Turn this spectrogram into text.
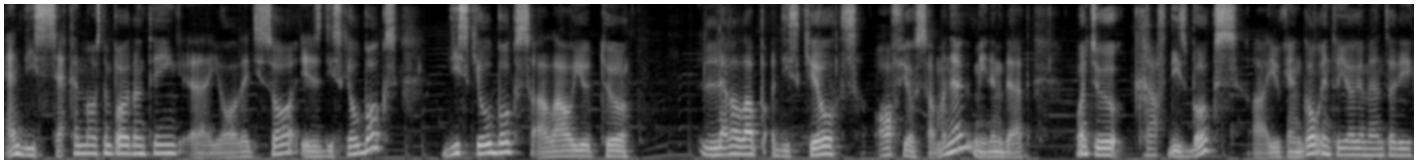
And the second most important thing uh, you already saw is the skill box. These skill books allow you to level up the skills of your summoner, meaning that once you craft these books, uh, you can go into your inventory,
